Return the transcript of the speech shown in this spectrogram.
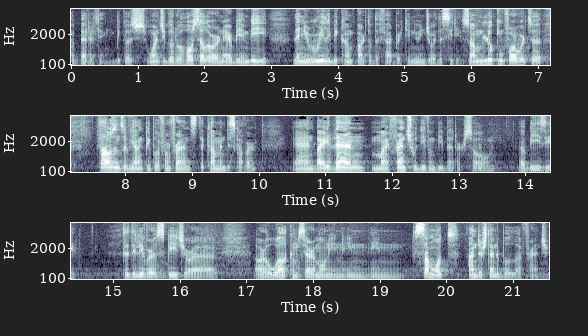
a, better thing because once you go to a hostel or an Airbnb, then you really become part of the fabric and you enjoy the city. So I'm looking forward to thousands of young people from France to come and discover. And by then, my French would even be better. So it'll be easy to deliver a speech or a, or a welcome ceremony in, in, in somewhat understandable uh, French.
